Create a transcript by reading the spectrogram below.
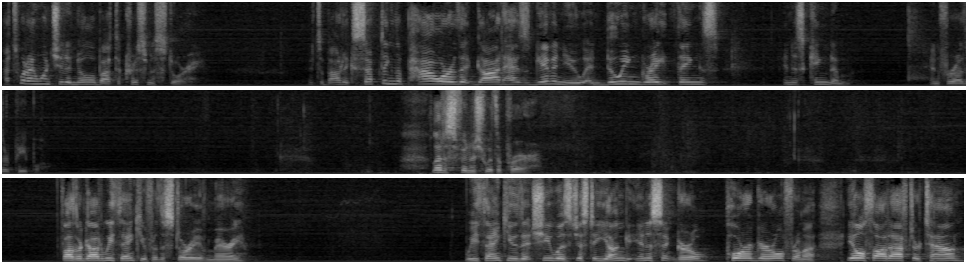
That's what I want you to know about the Christmas story. It's about accepting the power that God has given you and doing great things in His kingdom and for other people. Let us finish with a prayer. Father God, we thank you for the story of Mary. We thank you that she was just a young, innocent girl, poor girl from a ill thought after town.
